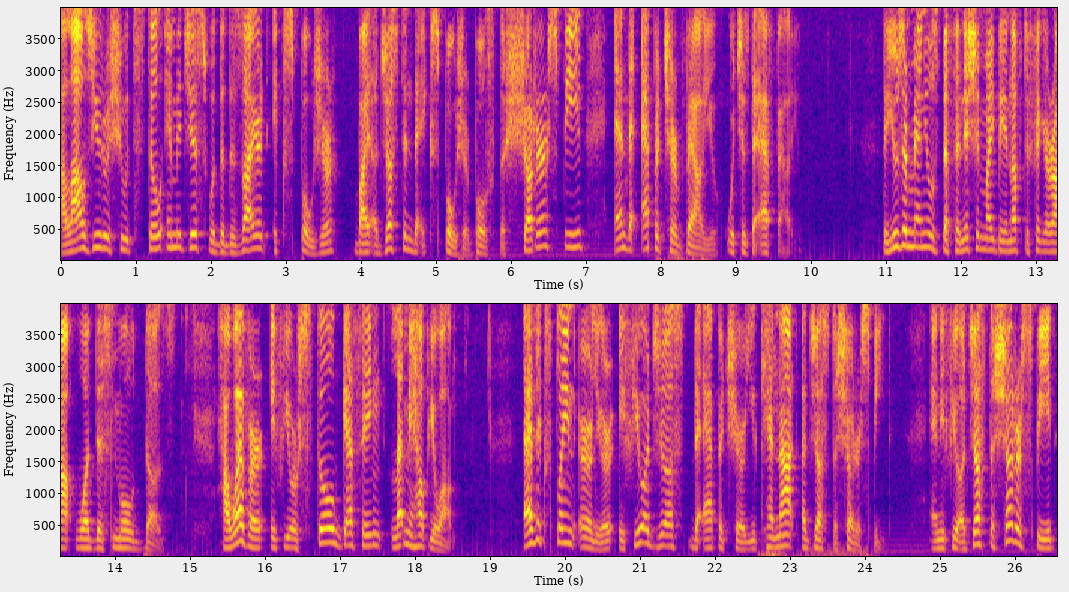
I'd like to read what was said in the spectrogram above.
Allows you to shoot still images with the desired exposure by adjusting the exposure, both the shutter speed and the aperture value, which is the f value. The user manual's definition might be enough to figure out what this mode does. However, if you're still guessing, let me help you out. As explained earlier, if you adjust the aperture, you cannot adjust the shutter speed. And if you adjust the shutter speed,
